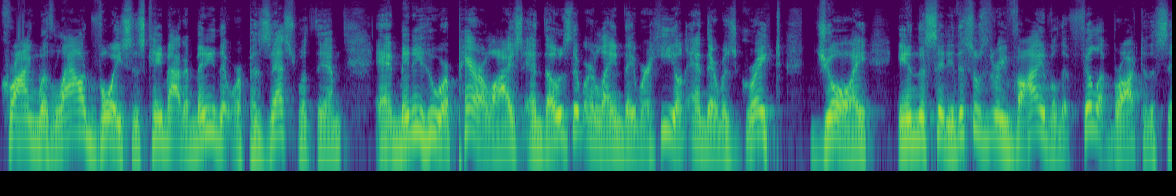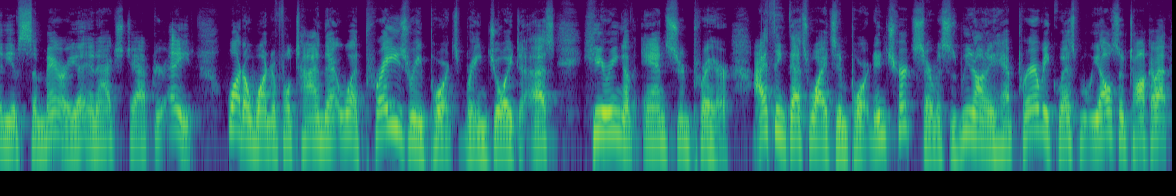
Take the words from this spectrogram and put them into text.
crying with loud voices came out of many that were possessed with them and many who were paralyzed and those that were lame they were healed and there was great joy in the city. This was the revival that Philip brought to the city of Samaria in Acts chapter 8. What a wonderful time that was. Praise reports bring joy to us, hearing of answered prayer. I think that's why it's important in church services. We not only have have prayer requests, but we also talk about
